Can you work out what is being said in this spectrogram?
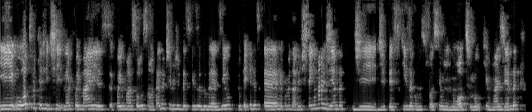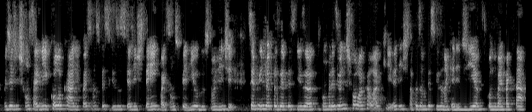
E o outro que a gente, né, foi mais, foi uma solução até do time de pesquisa do Brasil, o que, que eles é, recomendaram? A gente tem uma agenda de, de pesquisa, como se fosse um, um Outlook, uma agenda onde a gente consegue colocar ali quais são as pesquisas que a gente tem, quais são os períodos, então a gente, sempre que a gente vai fazer pesquisa com o Brasil, a gente coloca lá que a gente está fazendo pesquisa naquele dia, quando vai impactar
